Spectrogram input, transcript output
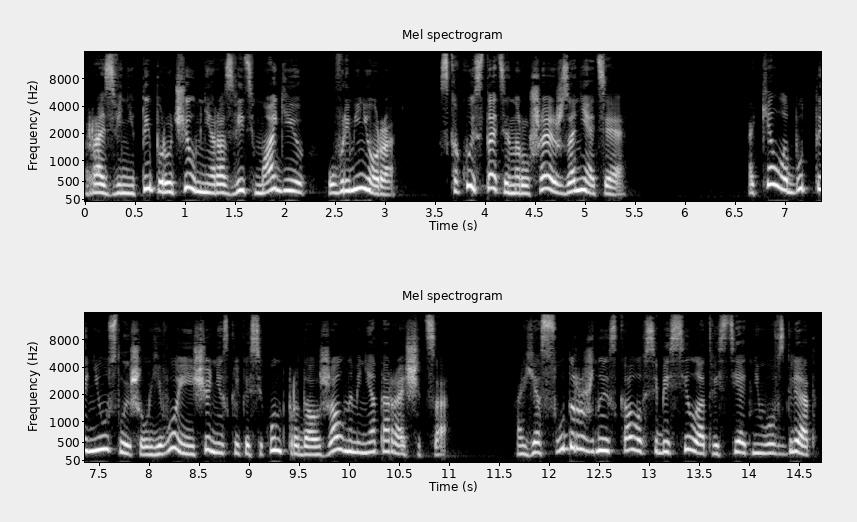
«Разве не ты поручил мне развить магию у временера? С какой стати нарушаешь занятия?» Акелла будто не услышал его и еще несколько секунд продолжал на меня таращиться. А я судорожно искала в себе силы отвести от него взгляд,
